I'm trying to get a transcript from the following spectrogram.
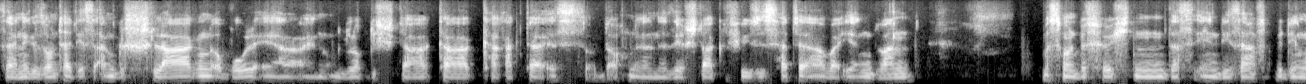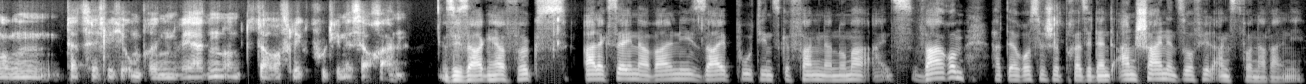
Seine Gesundheit ist angeschlagen, obwohl er ein unglaublich starker Charakter ist und auch eine, eine sehr starke Physis hatte. Aber irgendwann muss man befürchten, dass ihn diese Haftbedingungen tatsächlich umbringen werden. Und darauf legt Putin es auch an. Sie sagen, Herr Füchs, Alexei Nawalny sei Putins Gefangener Nummer eins. Warum hat der russische Präsident anscheinend so viel Angst vor Nawalny?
